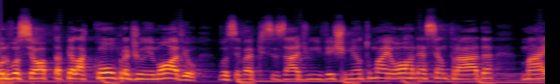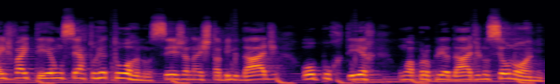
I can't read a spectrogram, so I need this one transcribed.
Quando você opta pela compra de um imóvel, você vai precisar de um investimento maior nessa entrada, mas vai ter um certo retorno, seja na estabilidade ou por ter uma propriedade no seu nome.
